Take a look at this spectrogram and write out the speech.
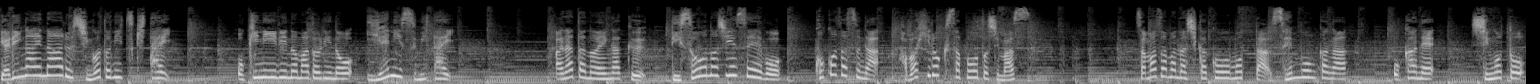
やりがいのある仕事に就きたい。お気に入りの間取りの家に住みたい。あなたの描く理想の人生をココザスが幅広くサポートします。さまざまな資格を持った専門家がお金仕事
